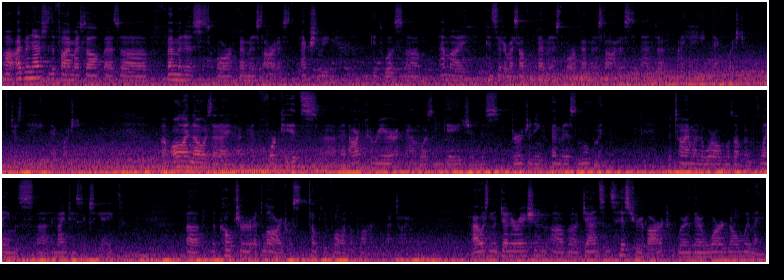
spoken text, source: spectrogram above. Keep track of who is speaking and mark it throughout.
Speaker 1: Uh, I've been asked to define myself as a feminist or feminist artist. Actually, it was, um, am I consider myself a feminist or a feminist artist? And uh, I hate that question. Just hate that question. Uh, all I know is that I, I've had four kids, uh, an art career, and was engaged in this burgeoning feminist movement. The time when the world was up in flames uh, in 1968. Uh, the culture at large was totally falling apart. I was in the generation of uh, Janson's History of Art, where there were no women.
